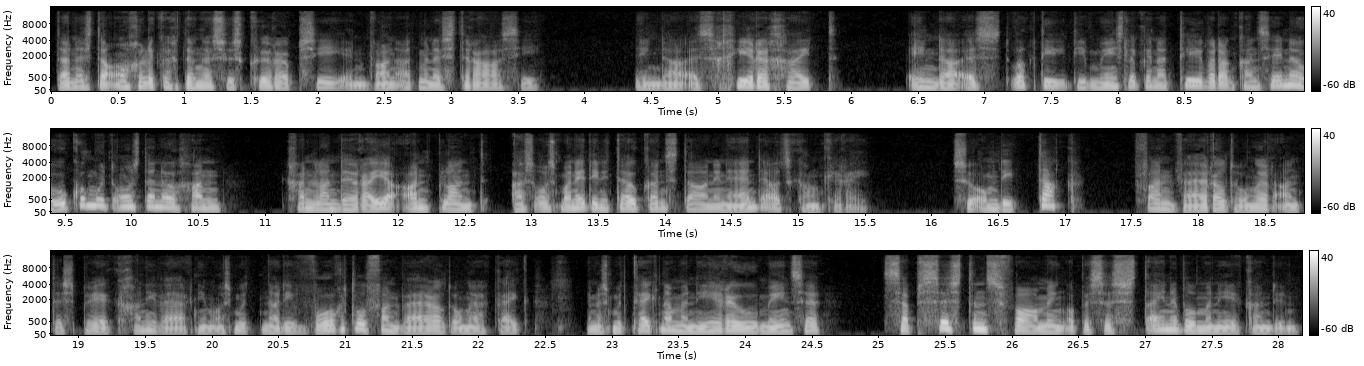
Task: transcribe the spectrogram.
dan is daar ongelukkig dinge soos korrupsie en wanadministrasie en daar is gierigheid en daar is ook die die menslike natuur wat dan kan sê nou hoekom moet ons dan nou gaan gaan landerye aanplant as ons maar net in die tou kan staan en handouts kan kry. So om die tak van wêreldhonger aan te spreek gaan nie werk nie. Ons moet na die wortel van wêreldhonger kyk en ons moet kyk na maniere hoe mense subsistence farming op 'n sustainable manier kan doen.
